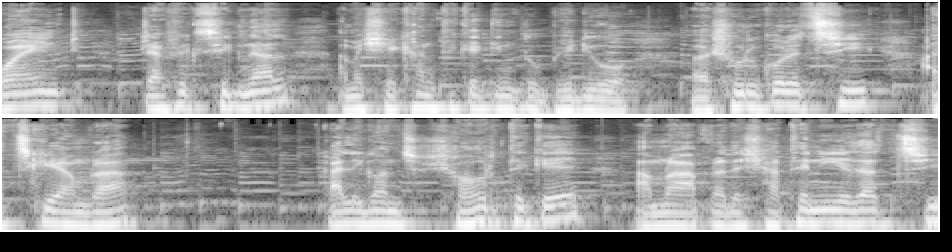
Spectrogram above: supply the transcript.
পয়েন্ট ট্রাফিক সিগন্যাল আমি সেখান থেকে কিন্তু ভিডিও শুরু করেছি। আজকে আমরা কালীগঞ্জ শহর থেকে আমরা আপনাদের সাথে নিয়ে যাচ্ছি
